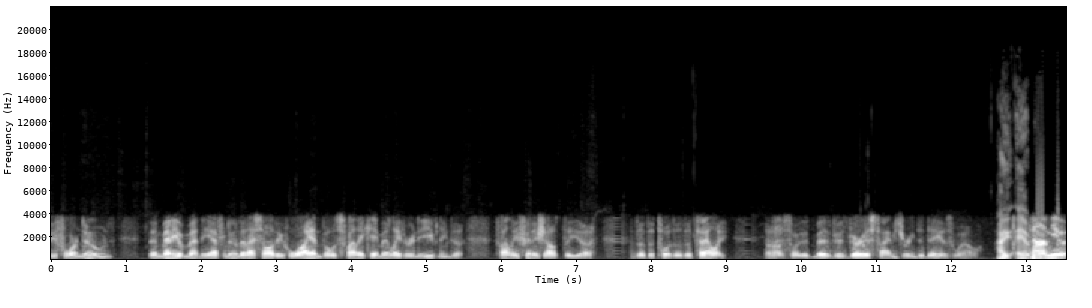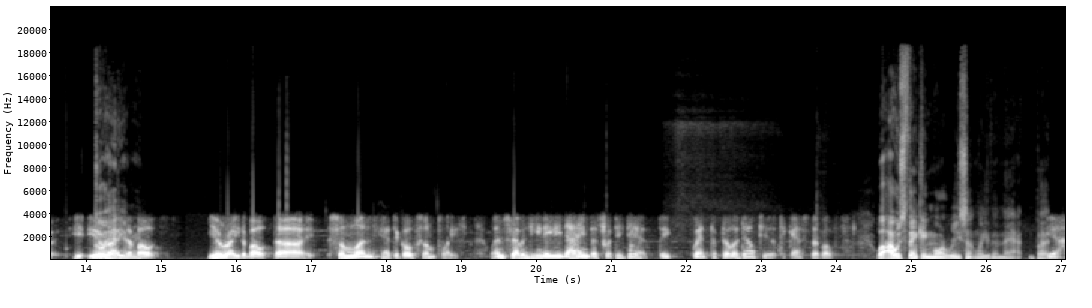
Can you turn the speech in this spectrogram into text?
before noon. Then many of them met in the afternoon. Then I saw the Hawaiian votes finally came in later in the evening to finally finish out the uh, the, the the the tally. Uh, so it met at various times during the day as well. I, I Tom, you you're right Henry. about you're right about uh, someone had to go someplace. In 1789, that's what they did. They went to Philadelphia to cast their votes. Well, I was thinking more recently than that, but Yeah,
